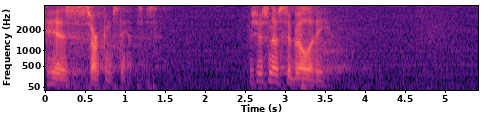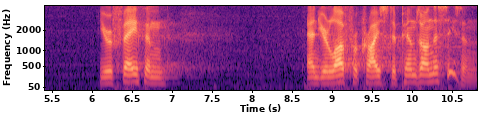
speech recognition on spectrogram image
his circumstances. There's just no stability. Your faith and, and your love for Christ depends on the season.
